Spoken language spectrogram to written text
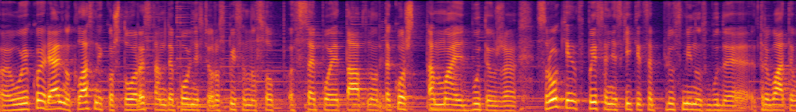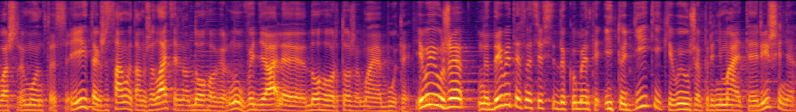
е, у якої реально класний кошторис, там де повністю розписано все, поетапно. Також там мають бути вже сроки вписані, скільки це плюс-мінус буде тривати ваш ремонт. Тобто, і так же само там желательно договір. Ну, в ідеалі договор теж має бути. І ви вже не дивитесь на ці всі документи, і тоді тільки ви вже приймаєте рішення,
